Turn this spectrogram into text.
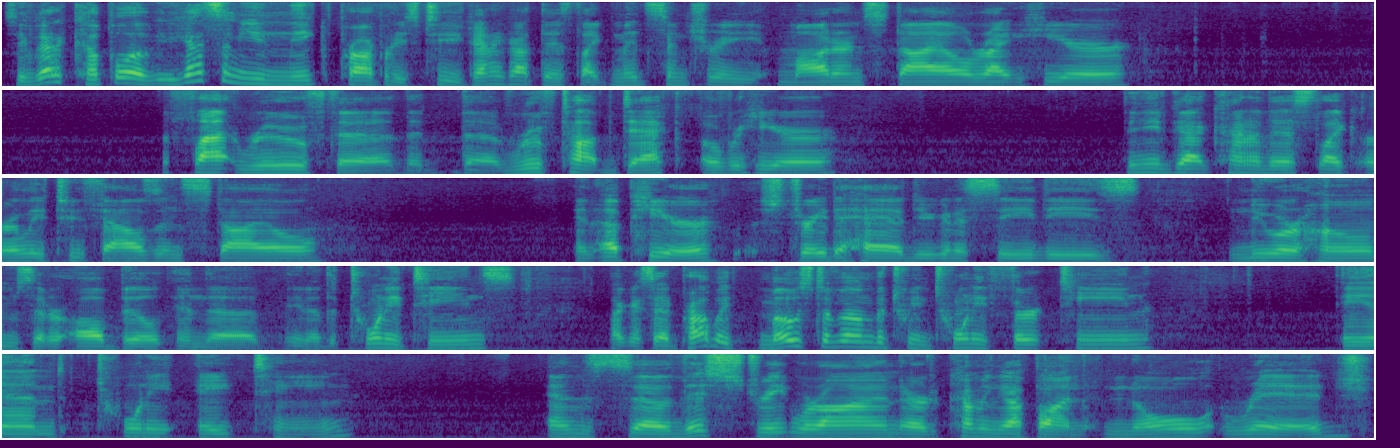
So you've got a couple of, you got some unique properties too. You kind of got this like mid-century modern style right here. The flat roof, the, the, the rooftop deck over here. Then you've got kind of this like early 2000s style. And up here, straight ahead, you're going to see these newer homes that are all built in the, you know, the 20 teens. Like I said, probably most of them between 2013 and 2018. And so this street we're on, or coming up on Knoll Ridge,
